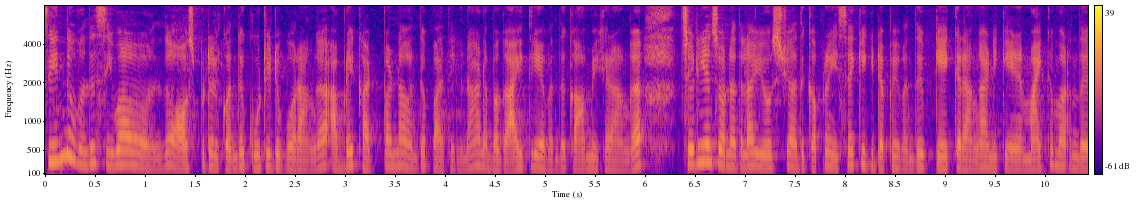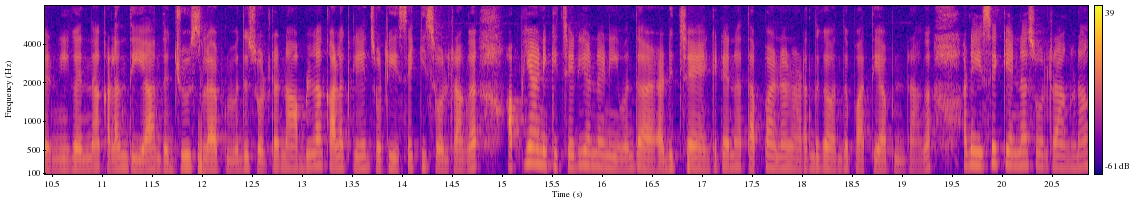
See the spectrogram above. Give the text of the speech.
சிந்து வந்து சிவாவை வந்து ஹாஸ்பிட்டலுக்கு வந்து கூட்டிகிட்டு போகிறாங்க அப்படியே கட் பண்ணால் வந்து பார்த்திங்கன்னா நம்ம காயத்ரியை வந்து காமிக்கிறாங்க. செடியன் சொன்னதெல்லாம் யோசிச்சு அதுக்கப்புறம் இசைக்கு கிட்ட போய் வந்து கேட்குறாங்க அன்றைக்கி மயக்க மருந்து நீங்கள் என்ன கலந்தியா? அந்த ஜூஸில் அப்படின்னு வந்து சொல்லிட்டு நான் அப்படிலாம் கலக்கலையேன்னு சொல்லிட்டு இசைக்கு சொல்கிறாங்க அப்பயும் அன்றைக்கி செடி அண்ணன் நீ வந்து அடித்தேன் என்கிட்ட என்ன தப்பாக என்ன நடந்துக்க வந்து பார்த்தியா அப்படின்றாங்க. ஆனால் இசைக்கு என்ன சொல்கிறாங்கன்னா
